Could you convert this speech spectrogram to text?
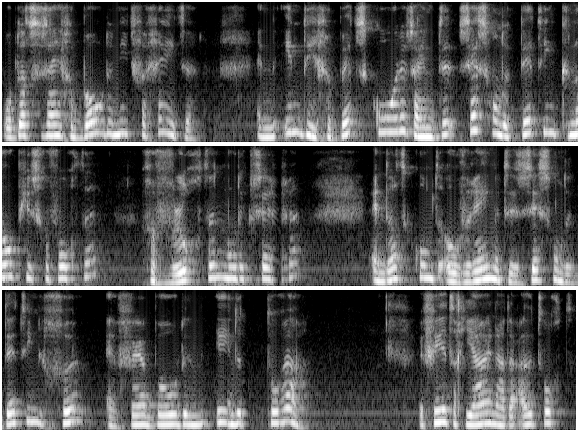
opdat ze zijn geboden niet vergeten. En in die gebedskoorden zijn de 613 knoopjes gevochten, gevlochten moet ik zeggen, En dat komt overeen met de 613 ge- en verboden in de Torah. En 40 jaar na de uittocht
